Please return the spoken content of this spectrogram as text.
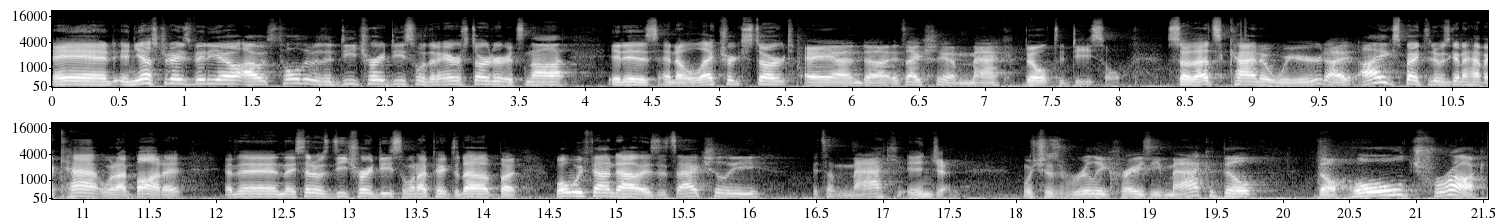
And in yesterday's video, I was told it was a Detroit diesel with an air starter. It's not. It is an electric start, and uh, it's actually a Mack-built diesel. So that's kind of weird. I, I expected it was going to have a cat when I bought it, and then they said it was Detroit diesel when I picked it up. But what we found out is it's actually it's a Mack engine, which is really crazy. Mack built the whole truck.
